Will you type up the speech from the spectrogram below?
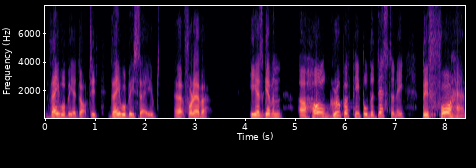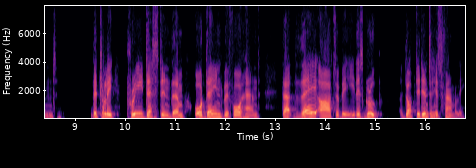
they will be adopted, they will be saved uh, forever. He has given a whole group of people the destiny beforehand, literally predestined them, ordained beforehand, that they are to be, this group, adopted into his family,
